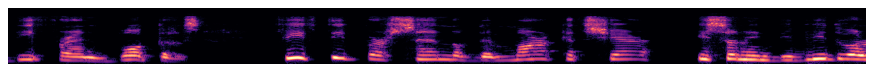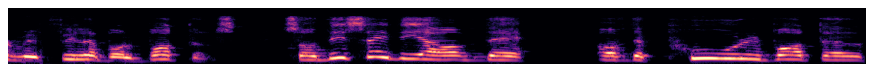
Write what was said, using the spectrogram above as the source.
different bottles. 50% of the market share is on individual refillable bottles. So this idea of the of the pool bottle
